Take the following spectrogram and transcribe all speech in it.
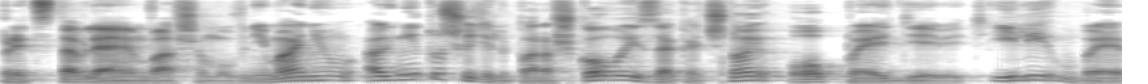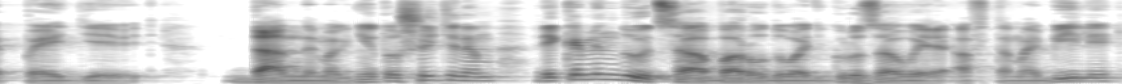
Представляем вашему вниманию огнетушитель порошковый закачной ОП-9 или ВП-9. Данным огнетушителем рекомендуется оборудовать грузовые автомобили,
